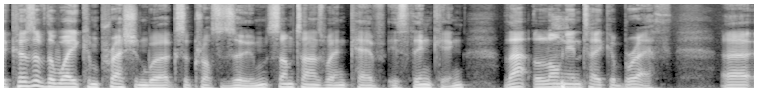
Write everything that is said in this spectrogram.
because of the way compression works across Zoom, sometimes when Kev is thinking, that long intake of breath uh,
